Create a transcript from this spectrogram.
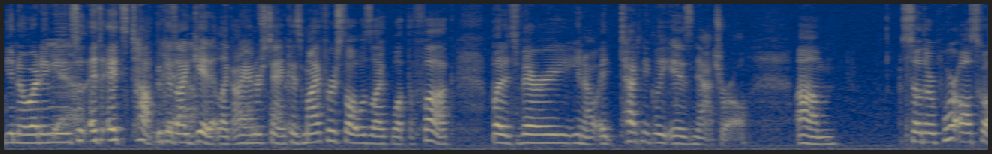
you know what I mean? Yeah. So it, it's tough because I get it. Like I understand because my first thought was like, "What the fuck?" But it's very, you know, it technically is natural. Um, so the report also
